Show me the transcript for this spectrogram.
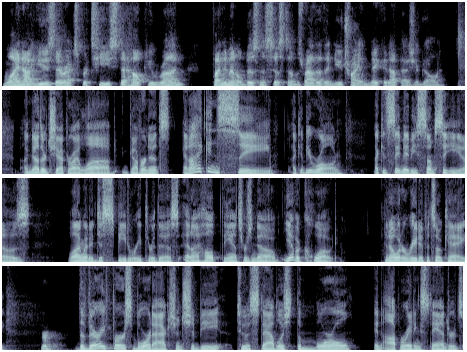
why not use their expertise to help you run fundamental business systems rather than you try and make it up as you're going? Another chapter I loved governance. And I can see I could be wrong. I could see maybe some CEOs, well, I'm going to just speed read through this, and I hope the answer is no. You have a quote, and I want to read it if it's okay. Sure. The very first board action should be to establish the moral and operating standards.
